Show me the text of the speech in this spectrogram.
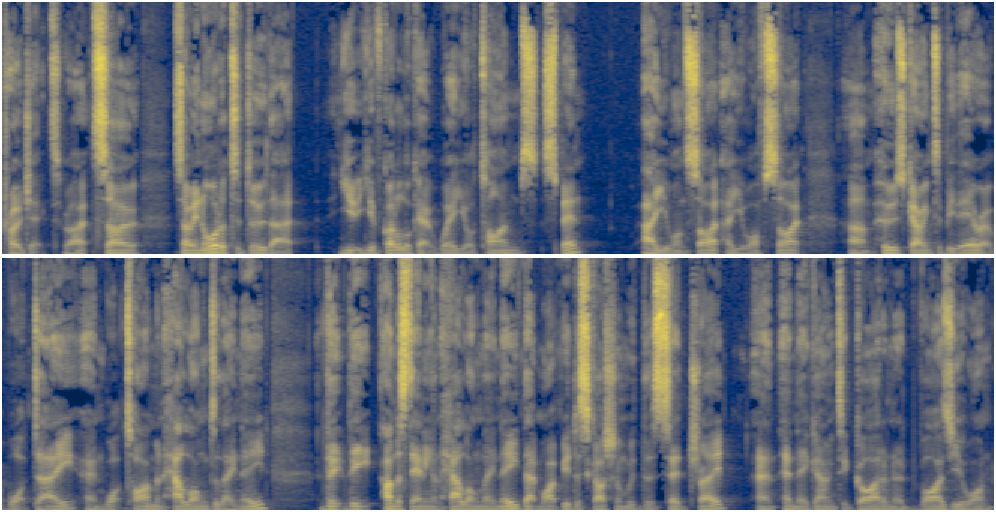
project right? So so, in order to do that, you, you've got to look at where your time's spent. Are you on site? Are you off site? Um, who's going to be there at what day and what time and how long do they need? The the understanding on how long they need that might be a discussion with the said trade, and, and they're going to guide and advise you on.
